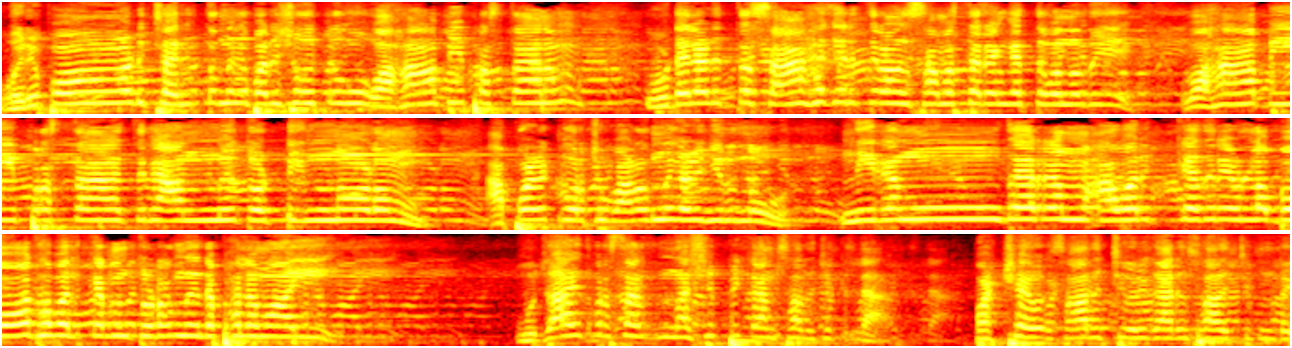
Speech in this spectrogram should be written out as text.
ഒരുപാട് ചരിത്രങ്ങൾ പരിശോധിച്ചു. വഹാബി പ്രസ്ഥാനം ഉടലെടുത്ത സാഹചര്യത്തിലാണ് സമസ്ത രംഗത്ത് വന്നത്. വഹാബി പ്രസ്ഥാനത്തിന് അന്ന് തൊട്ട് ഇന്നോളം അപ്പോഴൊക്കെ കുറച്ച് വളർന്നു കഴിഞ്ഞിരുന്നു. നിരന്തരം അവർക്കെതിരെയുള്ള ബോധവൽക്കരണം തുടർന്നതിന്റെ ഫലമായി മുജാഹിദ് പ്രസ്ഥാനത്തെ നശിപ്പിക്കാൻ സാധിച്ചിട്ടില്ല. പക്ഷേ സാധിച്ച ഒരു കാര്യം സാധിച്ചിട്ടുണ്ട്.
